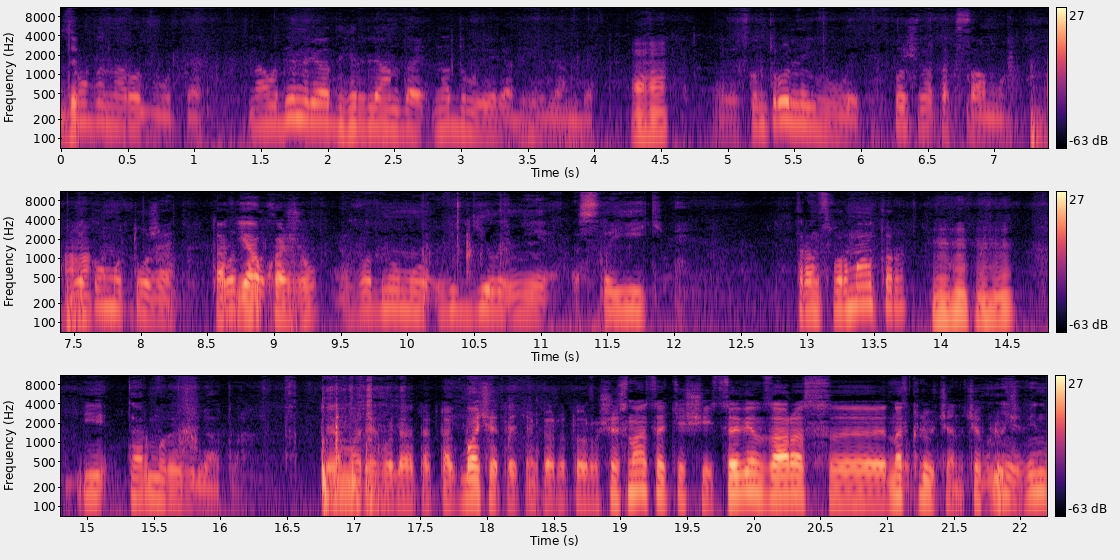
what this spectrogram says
Де- Зроблена розводка. На один ряд гірлянда, на другий ряд гірлянди. Ага. Е, Контрольний вулик, точно так само. Ага. В якому теж Так, От- я обхожу. в одному відділенні стоїть трансформатор Угу, угу. і терморегулятор. Терморегулятор. Так, бачите температуру. 16,6. Це він зараз е, не включений. Чи Ні, включений? він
